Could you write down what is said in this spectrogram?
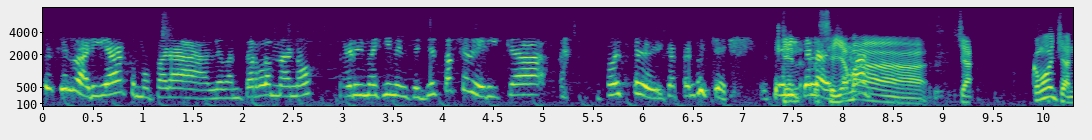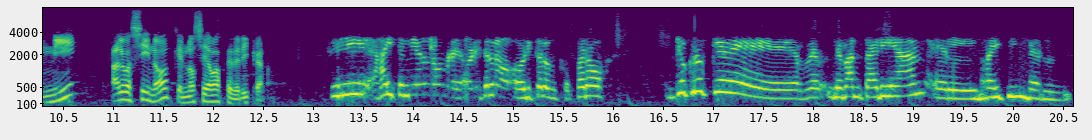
sé si lo haría como para levantar la mano, pero imagínense, ya está Federica, no es Federica Peluche, es Que Federica la se llama, ya, ¿cómo? Yaní, algo así, ¿no? Que no se llama Federica, ¿no? Sí, ay, tenía el nombre, ahorita lo, ahorita lo busco, pero yo creo que re- levantarían el rating del,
